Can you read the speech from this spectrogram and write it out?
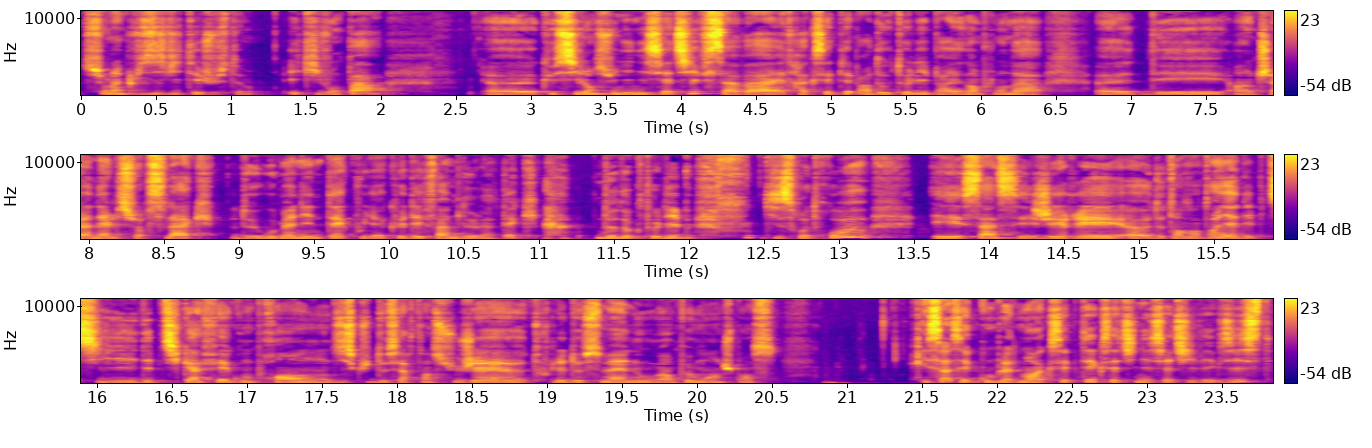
sur l'inclusivité justement et qui vont pas euh, que si lance une initiative, ça va être accepté par Doctolib. Par exemple, on a euh, des, un channel sur Slack de Women in Tech où il y a que des femmes de la tech de Doctolib qui se retrouvent. Et ça, c'est géré. Euh, de temps en temps, il y a des petits, des petits cafés qu'on prend, où on discute de certains sujets toutes les deux semaines ou un peu moins, je pense. Et ça, c'est complètement accepté que cette initiative existe.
